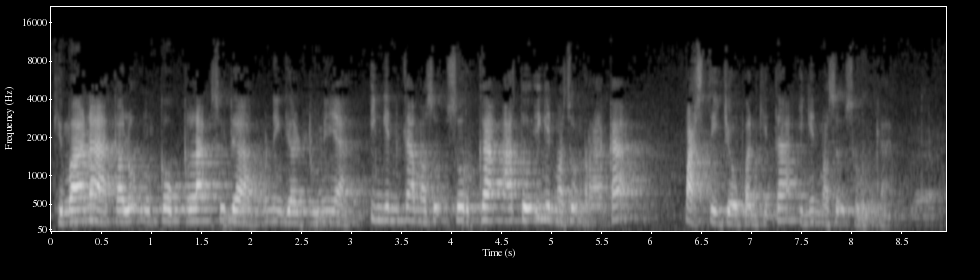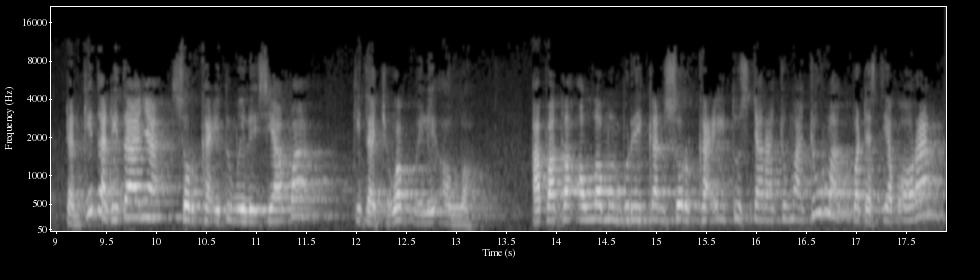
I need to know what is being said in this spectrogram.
gimana kalau engkau kelak sudah meninggal dunia, inginkah masuk surga atau ingin masuk neraka? Pasti jawaban kita ingin masuk surga. Dan kita ditanya, surga itu milik siapa? Kita jawab milik Allah. Apakah Allah memberikan surga itu secara cuma-cuma kepada setiap orang?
